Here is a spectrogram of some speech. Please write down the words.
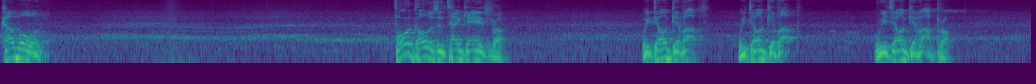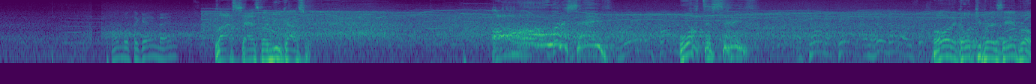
Come on. Goals in 10 games, bro. We don't give up. We don't give up. We don't give up, bro. On with the game then. Last chance for Newcastle. Oh, what a save! What a save! A corner kick, and who knows? This Oh, the goalkeeper is here, bro.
